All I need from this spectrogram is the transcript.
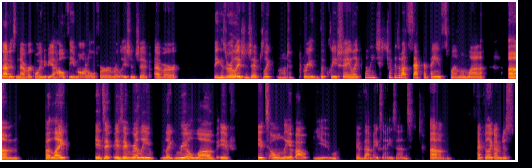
That is never going to be a healthy model for a relationship ever because relationships like not to breathe the cliche like relationship is about sacrifice blah blah blah um but like is it is it really like real love if it's only about you if that makes any sense um i feel like i'm just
